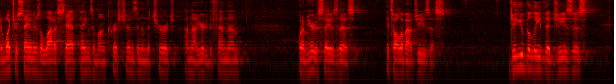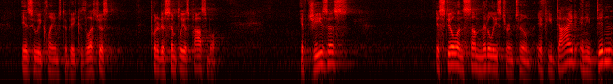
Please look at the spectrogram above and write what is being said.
And what you're saying, there's a lot of sad things among Christians and in the church. I'm not here to defend them. What I'm here to say is this it's all about Jesus. Do you believe that Jesus is who he claims to be? Because let's just put it as simply as possible. If Jesus is still in some Middle Eastern tomb, if he died and he didn't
